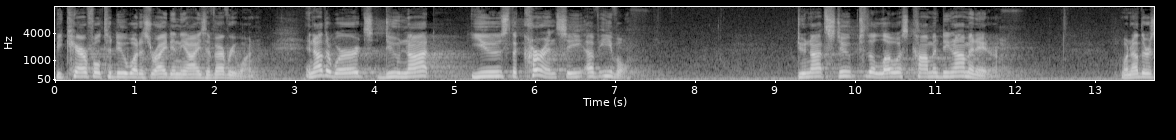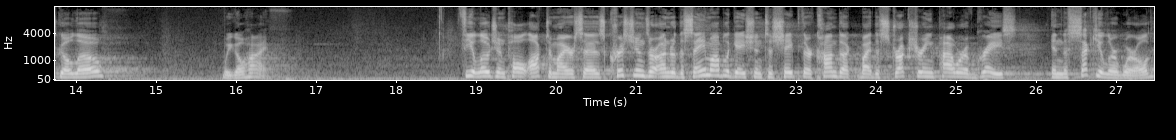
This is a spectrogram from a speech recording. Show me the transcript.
Be careful to do what is right in the eyes of everyone. In other words, do not use the currency of evil. Do not stoop to the lowest common denominator. When others go low, we go high. Theologian Paul Achtemeier says Christians are under the same obligation to shape their conduct by the structuring power of grace in the secular world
